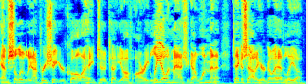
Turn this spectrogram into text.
Absolutely. I appreciate your call. I hate to cut you off, Ari. Leo and Mash, you got one minute. Take us out of here. Go ahead, Leo.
